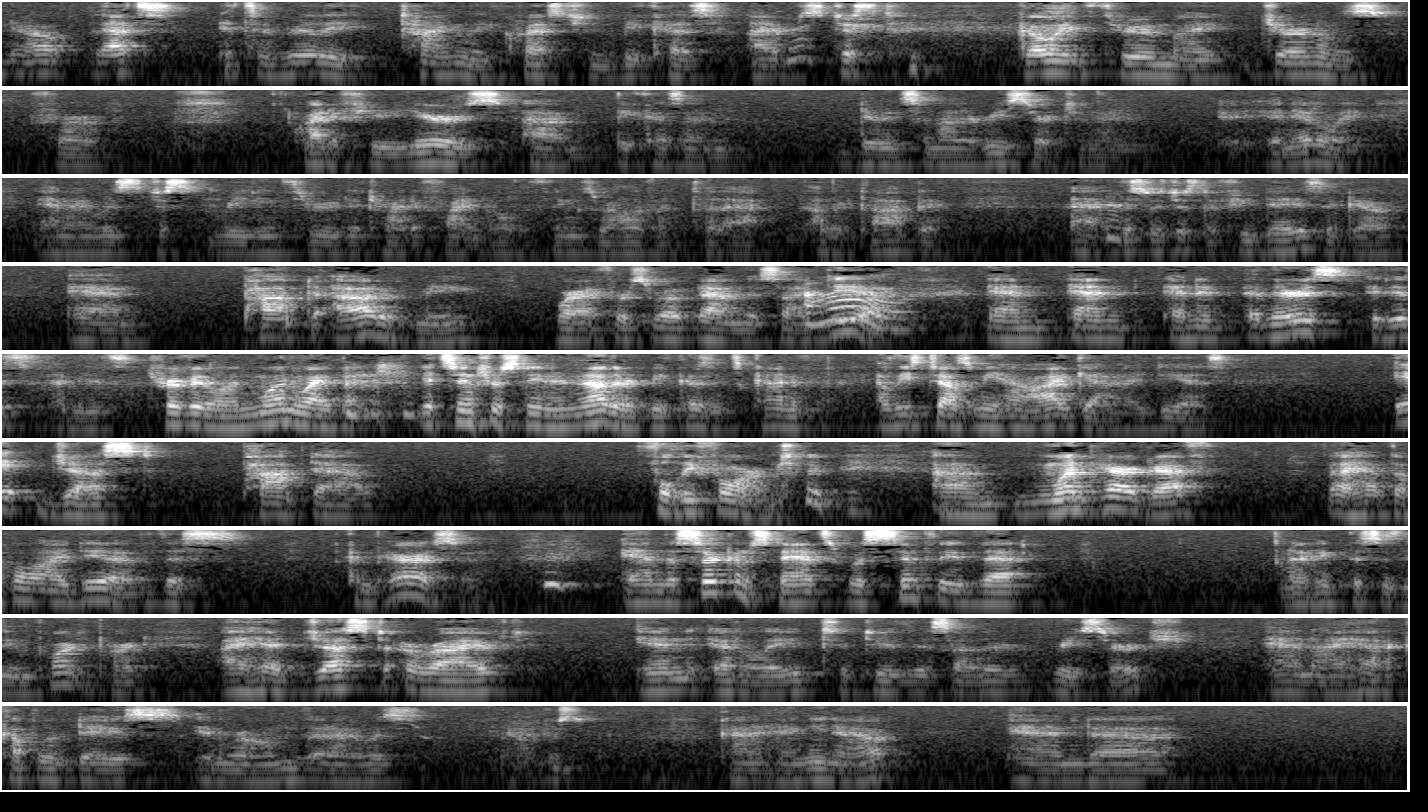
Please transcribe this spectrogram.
You know, that's it's a really timely question because I was just going through my journals for quite a few years um, because I'm doing some other research in, in Italy, and I was just reading through to try to find all the things relevant to that other topic. Uh, This was just a few days ago, and popped out of me where I first wrote down this idea Oh. and and and it, and there is it is I mean it's trivial in one way, but it's interesting in another because it's kind of at least tells me how I get ideas. It just popped out, fully formed. um, one paragraph, I have the whole idea of this comparison, and the circumstance was simply that. I think this is the important part. I had just arrived in Italy to do this other research, and I had a couple of days in Rome that I was you know, just kind of hanging out. And uh,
